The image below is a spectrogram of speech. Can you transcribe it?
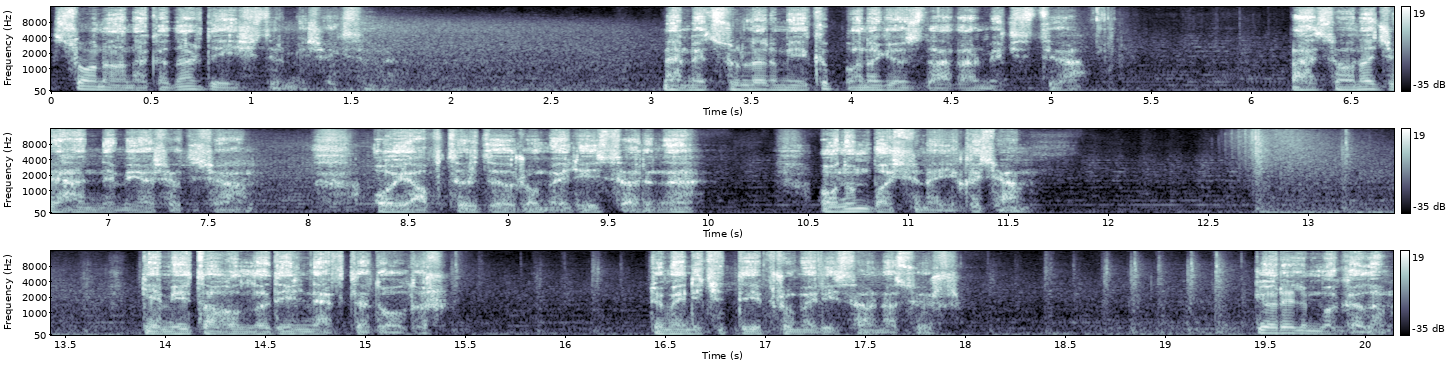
son ana kadar değiştirmeyeceksin. Mehmet surlarımı yıkıp bana gözdağı vermek istiyor. Ben sonra cehennemi yaşatacağım. O yaptırdığı Rumeli Hisarı'nı onun başına yıkacağım. Gemiyi tahılla değil neftle doldur. Dümeni kitleyip Rumeli Hisarı'na sür. Görelim bakalım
